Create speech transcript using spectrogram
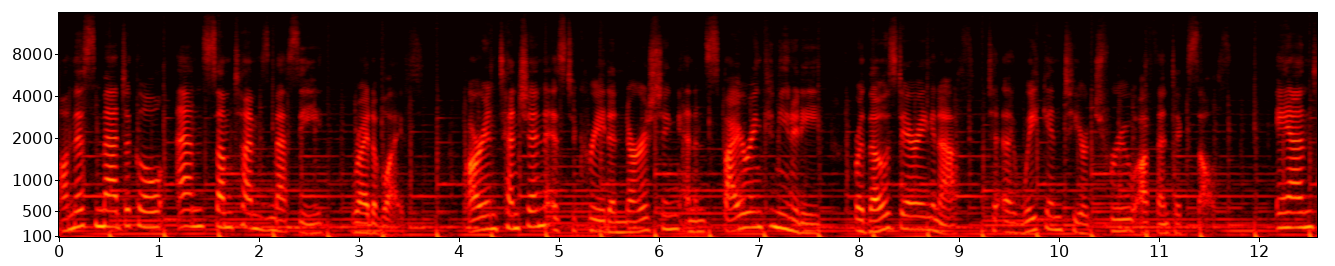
on this magical and sometimes messy ride of life. Our intention is to create a nourishing and inspiring community for those daring enough to awaken to your true, authentic self and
